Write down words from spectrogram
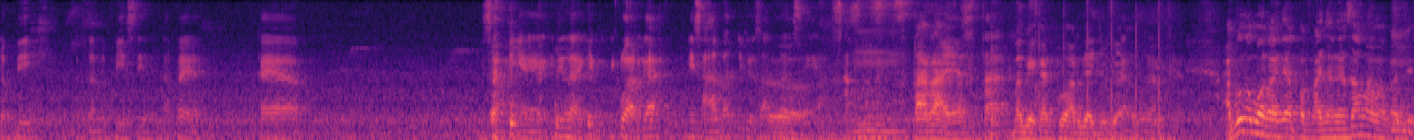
lebih bukan lebih sih apa ya kayak sampingnya ini lagi ini keluarga ini sahabat juga sama Eh, sih sama Setara ya, Setara. bagaikan keluarga juga. keluarga Aku nggak mau nanya pertanyaan yang sama sama Pace,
